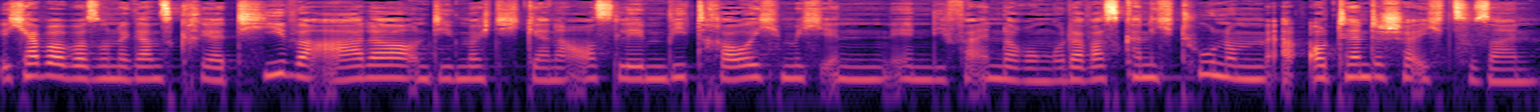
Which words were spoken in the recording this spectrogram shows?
ich habe aber so eine ganz kreative Ader und die möchte ich gerne ausleben. Wie traue ich mich in, in die Veränderung? Oder was kann ich tun, um authentischer ich zu sein?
